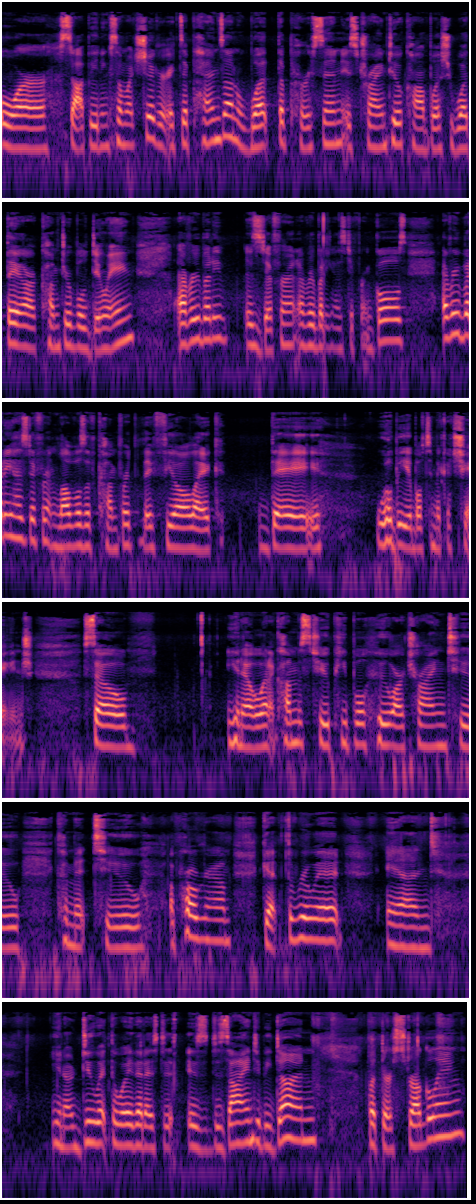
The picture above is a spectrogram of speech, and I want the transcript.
or stop eating so much sugar. It depends on what the person is trying to accomplish, what they are comfortable doing. Everybody is different, everybody has different goals, everybody has different levels of comfort that they feel like they will be able to make a change. So, you know, when it comes to people who are trying to commit to a program, get through it, and, you know, do it the way that is, de- is designed to be done, but they're struggling,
